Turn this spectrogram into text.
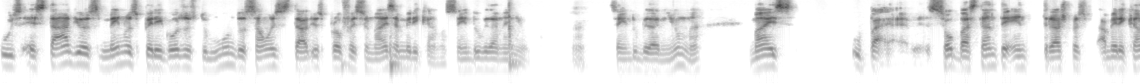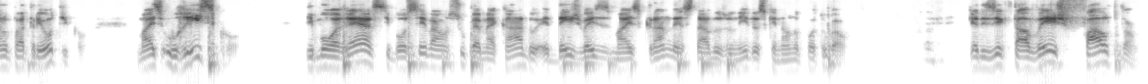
os estádios menos perigosos do mundo são os estádios profissionais americanos, sem dúvida nenhuma. Né? Sem dúvida nenhuma. Mas o, sou bastante, entre aspas, americano patriótico. Mas o risco de morrer se você vai a um supermercado é 10 vezes mais grande nos Estados Unidos que não no Portugal. Quer dizer que talvez faltam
